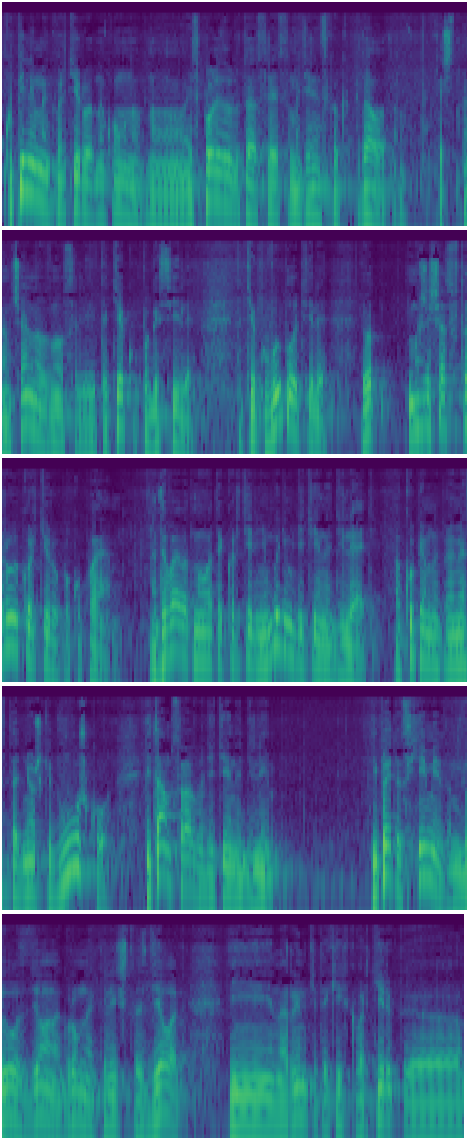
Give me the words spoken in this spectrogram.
купили мы квартиру однокомнатную, использовали это средства материнского капитала там, в качестве начального взноса или ипотеку погасили, ипотеку выплатили. И вот мы же сейчас вторую квартиру покупаем. А давай вот мы в этой квартире не будем детей наделять, а купим, например, вместо однешки двушку, и там сразу детей наделим. И по этой схеме там было сделано огромное количество сделок, и на рынке таких квартир, э,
